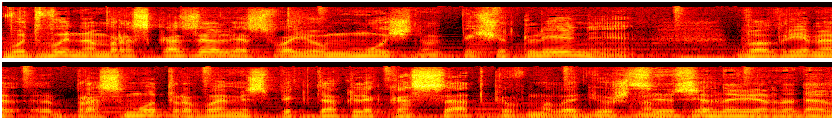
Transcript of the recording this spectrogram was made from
Вот вы нам рассказали о своем мощном впечатлении во время э, просмотра вами спектакля «Касатка» в молодежном Совершенно театре. верно, да.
